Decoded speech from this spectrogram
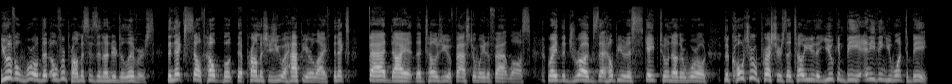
You have a world that overpromises and underdelivers. The next self help book that promises you a happier life. The next fad diet that tells you a faster way to fat loss, right? The drugs that help you to escape to another world. The cultural pressures that tell you that you can be anything you want to be.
